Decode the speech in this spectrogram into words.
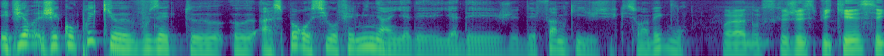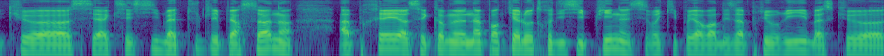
Et puis, j'ai compris que vous êtes euh, euh, un sport aussi au féminin. Il y a des, il y a des, des femmes qui, qui sont avec vous. Voilà, donc ce que j'ai expliqué, c'est que euh, c'est accessible à toutes les personnes. Après, euh, c'est comme euh, n'importe quelle autre discipline. C'est vrai qu'il peut y avoir des a priori, parce que euh,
